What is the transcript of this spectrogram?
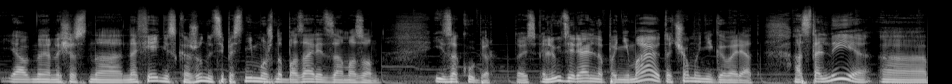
я, наверное, сейчас на, на фене скажу, но типа с ним можно базарить за Amazon и за Кубер. То есть люди реально понимают, о чем они говорят. Остальные, э,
